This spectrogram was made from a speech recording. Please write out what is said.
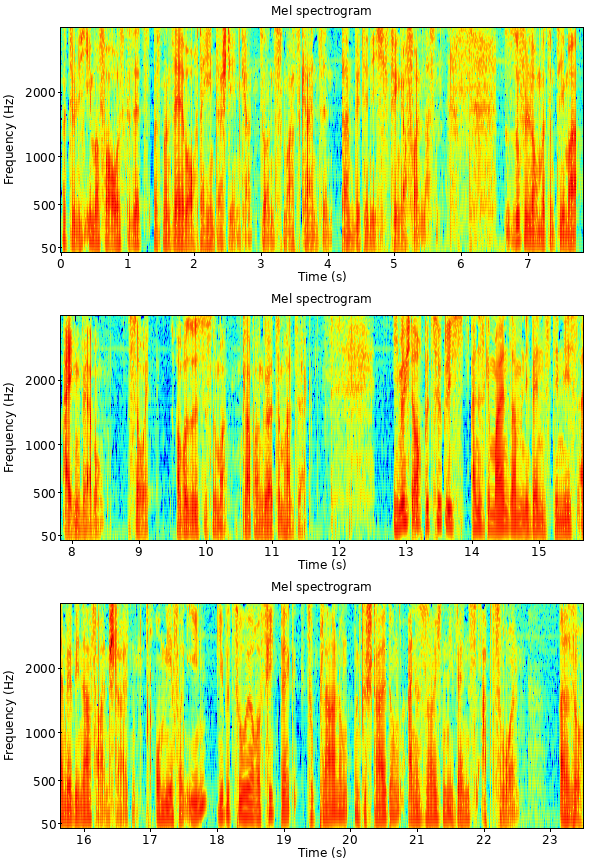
Natürlich immer vorausgesetzt, dass man selber auch dahinter stehen kann. Sonst macht es keinen Sinn. Dann bitte nicht Finger von lassen. So viel nochmal zum Thema Eigenwerbung. Sorry, aber so ist es nun mal. Klappern gehört zum Handwerk. Ich möchte auch bezüglich eines gemeinsamen Events demnächst ein Webinar veranstalten, um mir von Ihnen, liebe Zuhörer, Feedback zur Planung und Gestaltung eines solchen Events abzuholen. Also,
